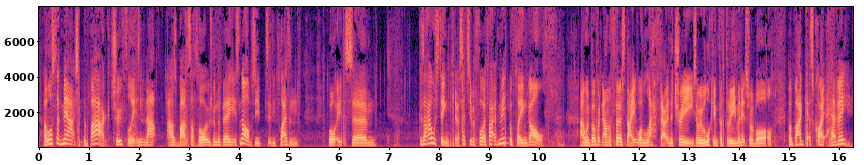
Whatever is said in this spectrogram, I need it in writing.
I must admit, actually, the bag, truthfully, isn't that as bad as I thought it was going to be. It's not obviously particularly pleasant, but it's um because I was thinking. I said to you before, if, I, if me and you were playing golf. And we both went down the first night, one left out in the trees, and we were looking for three minutes for a ball. My bag gets quite heavy.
